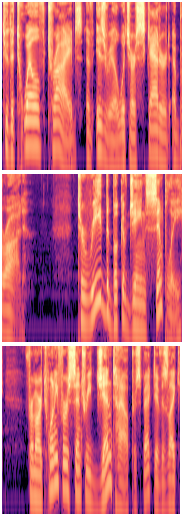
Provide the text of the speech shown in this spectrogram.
to the 12 tribes of Israel which are scattered abroad. To read the book of James simply from our 21st century Gentile perspective is like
